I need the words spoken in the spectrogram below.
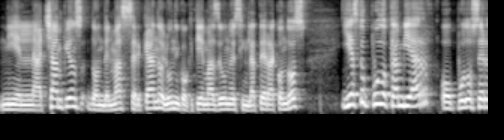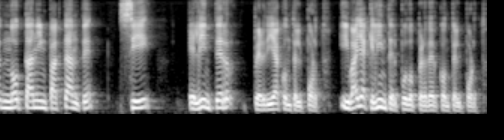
ni en la Champions, donde el más cercano, el único que tiene más de uno es Inglaterra con dos. Y esto pudo cambiar o pudo ser no tan impactante si el Inter perdía contra el Porto. Y vaya que el Inter pudo perder contra el Porto.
